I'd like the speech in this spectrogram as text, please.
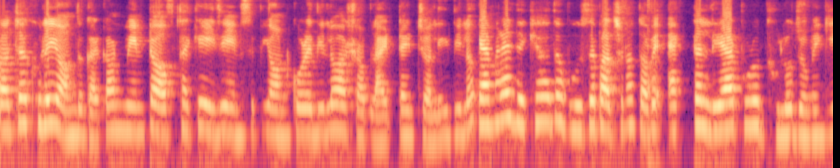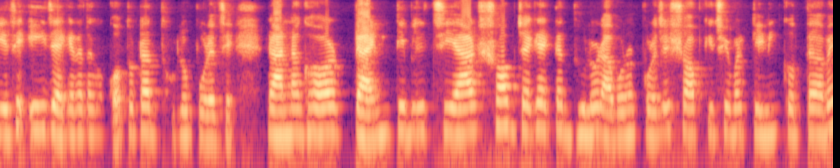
দরজা খুলেই অন্ধকার, কারণ মেনটা অফ থাকে, এই যে এনসিপি অন করে দিল আর সব লাইট টাইট জ্বালিয়ে দিল। ক্যামেরায় দেখে হয়তো বুঝতে পারছ না, তবে একটা লেয়ার পুরো ধুলো জমে গিয়েছে, এই জায়গাটা দেখো কতটা ধুলো পড়েছে। রান্নাঘর ডাইনিং টেবিল চেয়ার সব জায়গায় একটা ধুলোর আবরণ পড়েছে সব কিছু এবার ক্লিনিং করতে হবে।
